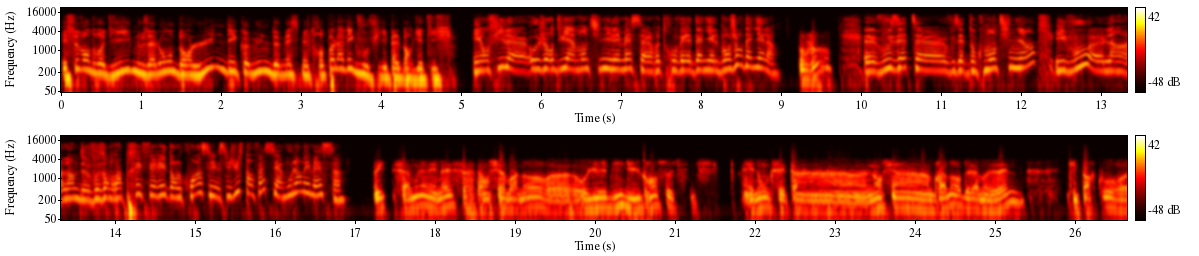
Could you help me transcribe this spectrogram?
Et ce vendredi, nous allons dans l'une des communes de Metz Métropole avec vous, Philippe Alborghetti. Et on file euh, aujourd'hui à Montigny-les-Metz euh, retrouver Daniel. Bonjour Daniel. Bonjour. Euh, vous êtes vous êtes donc montignien et vous l'un de vos endroits préférés dans le coin, c'est juste en face, c'est à Moulins-les-Metz. Oui, c'est à Moulins-les-Metz, ancien bras mort, au lieu dit du Grand Saucy. Et donc c'est un, ancien bras mort de la Moselle qui parcourt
